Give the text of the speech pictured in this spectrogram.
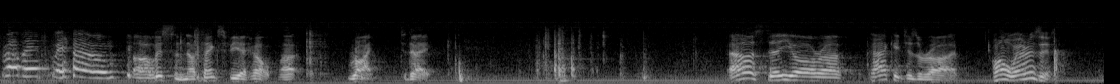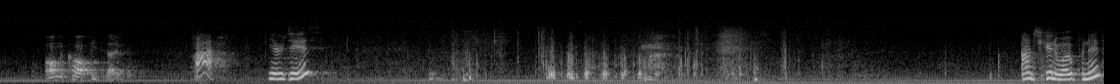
Robert, we're home. Uh, listen, now, thanks for your help. Uh, right, today. Alistair, your uh, package has arrived. Oh, where is it? On the coffee table. Ah, here it is. Aren't you going to open it?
